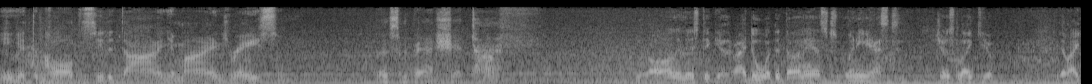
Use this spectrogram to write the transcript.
You get the call to see the Don and your mind's race and done some bad shit, Tom. We're all in this together. I do what the Don asks when he asks. Just like you. You're like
